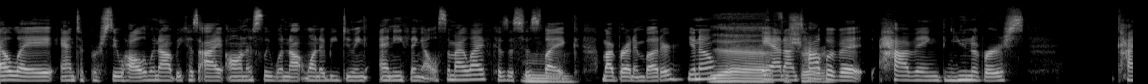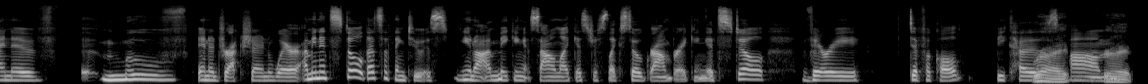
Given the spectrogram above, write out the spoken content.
LA and to pursue Hollywood now because I honestly would not want to be doing anything else in my life because this is Mm. like my bread and butter, you know? yeah, and on top of it, having the universe kind of uh, move in a direction where I mean it's still that's the thing too is you know I'm making it sound like it's just like so groundbreaking. It's still very difficult because Right, um right.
